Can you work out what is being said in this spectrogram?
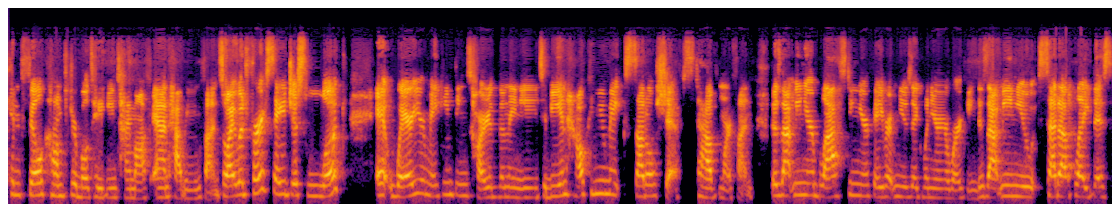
can feel comfortable taking time off and having fun. So I would first say just look at where you're making things harder than they need to be and how can you make subtle shifts to have more fun. Does that mean you're blasting your favorite music when you're working? Does that mean you set up like this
